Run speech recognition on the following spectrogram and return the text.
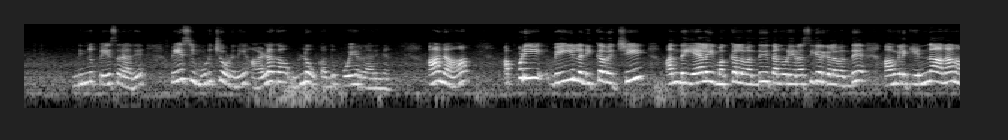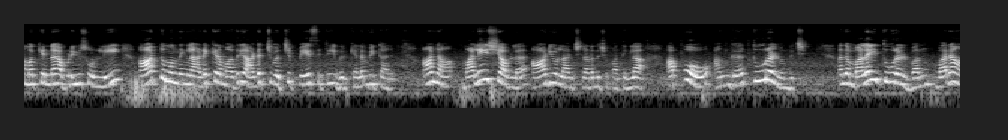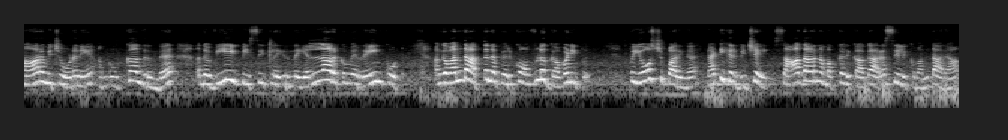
நின்று பேசுறாரு. பேசி முடிச்ச உடனே அழகா உள்ள உட்காந்து போயிடுறாருங்க. ஆனா அப்படி வெயிலில் நிக்க வச்சு அந்த ஏழை மக்களை வந்து தன்னுடைய ரசிகர்களை வந்து அவங்களுக்கு என்ன நமக்கு என்ன அப்படின்னு சொல்லி ஆட்டு மந்தைங்களை அடைக்கிற மாதிரி அடைச்சு வச்சு பேசிட்டு இவர் கிளம்பிட்டாரு. ஆனா மலேசியாவில் ஆடியோ லான்ச் நடந்துச்சு பாத்தீங்களா? அப்போ அங்க தூறல் வந்துச்சு. அந்த மலை தூரல் வந் வர ஆரம்பிச்ச உடனே அங்கே உட்கார்ந்துருந்த அந்த விஐபி சீட்டில் இருந்த எல்லாருக்குமே ரெயின் கோட் அங்கே வந்த அத்தனை பேருக்கும் அவ்வளோ கவனிப்பு. இப்போ யோசிச்சு பாருங்க நடிகர் விஜய் சாதாரண மக்களுக்காக அரசியலுக்கு வந்தாரா?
